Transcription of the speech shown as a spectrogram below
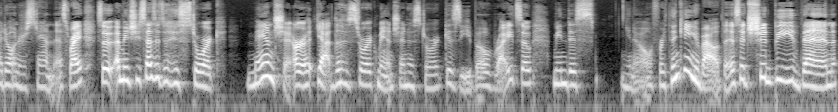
I don't understand this, right? So, I mean, she says it's a historic mansion, or yeah, the historic mansion, historic gazebo, right? So, I mean, this, you know, if we're thinking about this, it should be then,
